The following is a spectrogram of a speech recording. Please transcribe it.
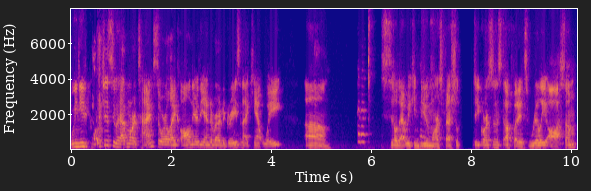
We need coaches who have more time. So we're like all near the end of our degrees, and I can't wait um, so that we can do more specialty courses and stuff. But it's really awesome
